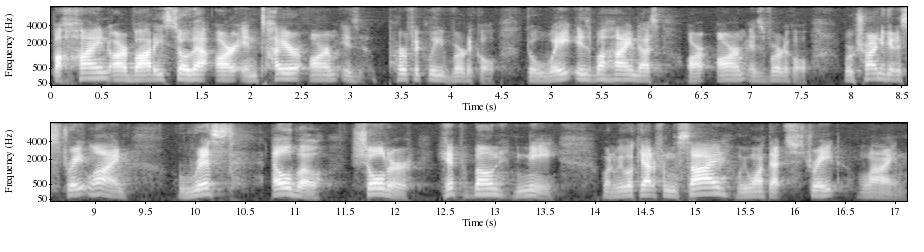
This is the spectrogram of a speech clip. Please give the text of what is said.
behind our body so that our entire arm is perfectly vertical. The weight is behind us, our arm is vertical. We're trying to get a straight line, wrist, elbow, shoulder, hip bone, knee. When we look at it from the side, we want that straight line.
